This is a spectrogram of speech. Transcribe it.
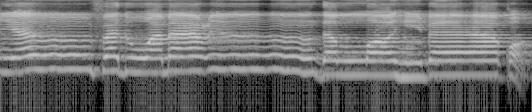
ينفد وما عند الله باق.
